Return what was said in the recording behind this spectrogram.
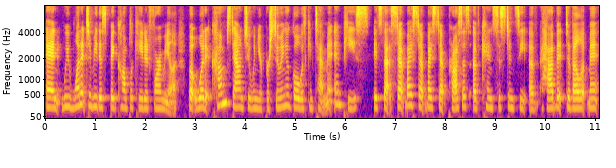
And we want it to be this big, complicated formula. But what it comes down to when you're pursuing a goal with contentment and peace, it's that step by step by step process of consistency, of habit development,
